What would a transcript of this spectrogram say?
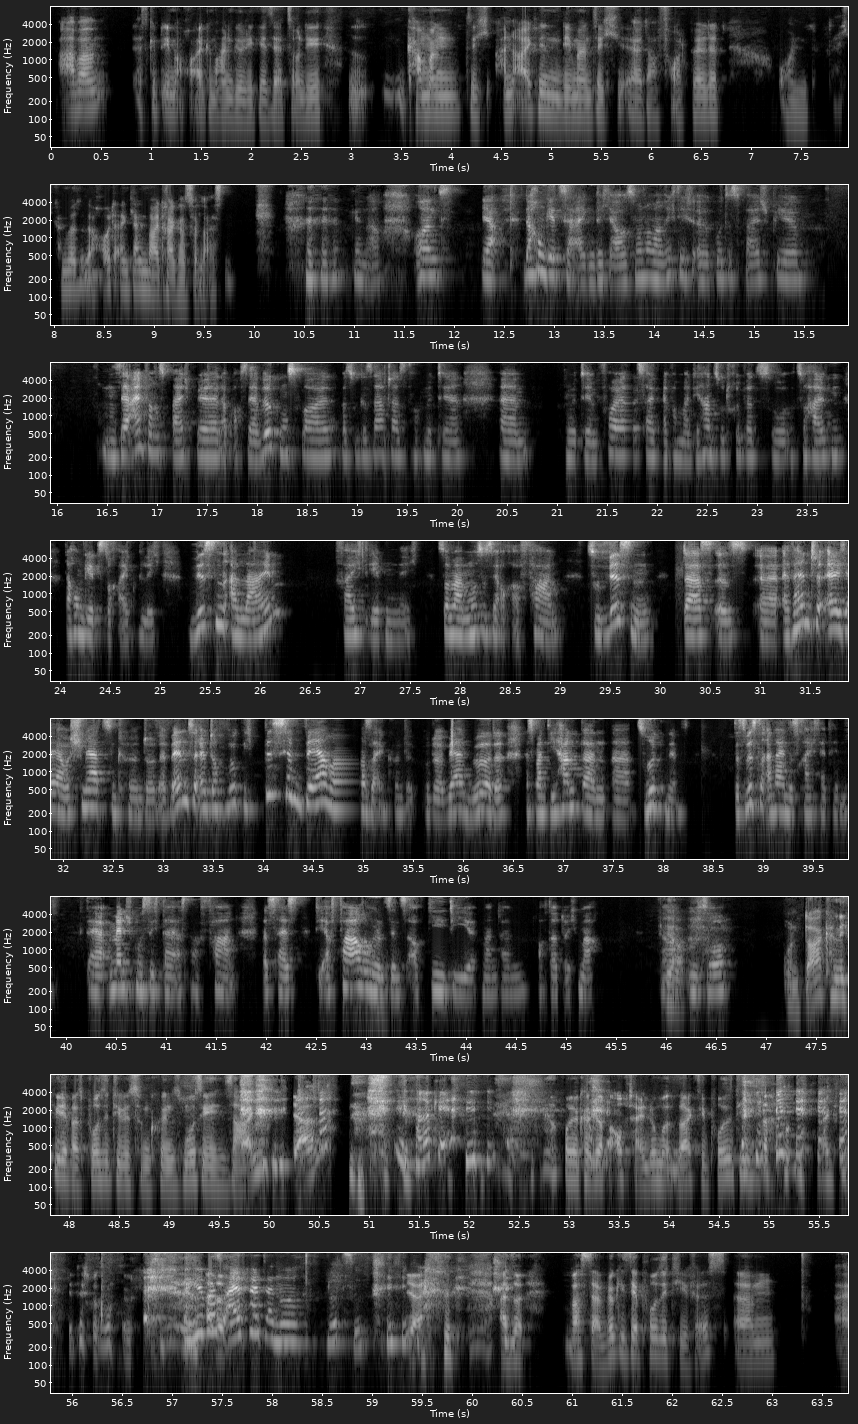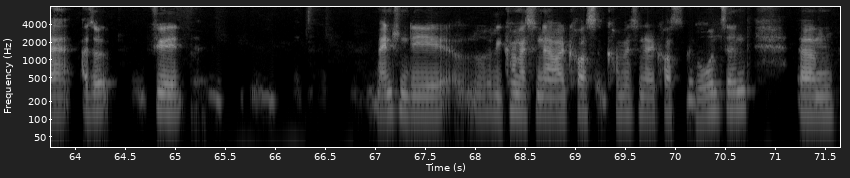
Aber es gibt eben auch allgemeingültige Gesetze und die äh, kann man sich aneignen, indem man sich äh, da fortbildet. Und vielleicht können wir sogar heute einen kleinen Beitrag dazu leisten. genau. Und ja, darum geht es ja eigentlich auch. So nochmal ein richtig äh, gutes Beispiel. Ein sehr einfaches Beispiel, aber auch sehr wirkungsvoll, was du gesagt hast, auch mit, der, ähm, mit dem Feuerzeug einfach mal die Hand so drüber zu, zu halten. Darum geht es doch eigentlich. Wissen allein reicht eben nicht, sondern man muss es ja auch erfahren. Zu wissen, dass es äh, eventuell ja schmerzen könnte oder eventuell doch wirklich ein bisschen wärmer sein könnte oder werden würde, dass man die Hand dann äh, zurücknimmt. Das Wissen allein, das reicht halt nicht. Der Mensch muss sich da erstmal erfahren. Das heißt, die Erfahrungen sind es auch die, die man dann auch dadurch macht. Ja, ja. Und so und da kann ich wieder was Positives zum grünen Smoothie sagen. ja. ja, okay. Und ihr könnt es auch aufteilen. Du sagst die positiven Sachen. Wenn dir was also, einfällt, dann nur, nur zu. ja, also was da wirklich sehr positiv ist, ähm, äh, also für Menschen, die die konventionell, Kost, konventionell Kosten gewohnt sind, ähm,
